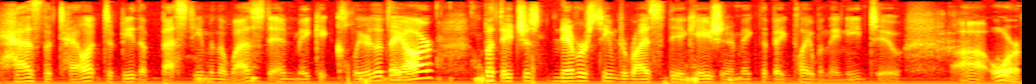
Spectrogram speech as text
has the talent to be the best team in the West and make it clear that they are, but they just never seem to rise to the occasion and make the big play when they need to. Uh, or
